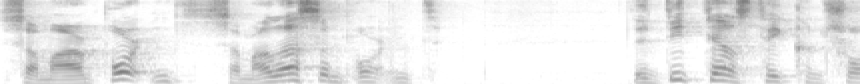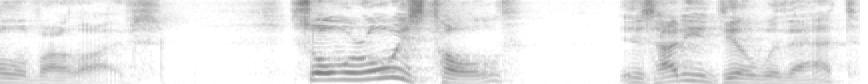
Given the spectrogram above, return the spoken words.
some are important, some are less important. The details take control of our lives. So, what we're always told is how do you deal with that?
